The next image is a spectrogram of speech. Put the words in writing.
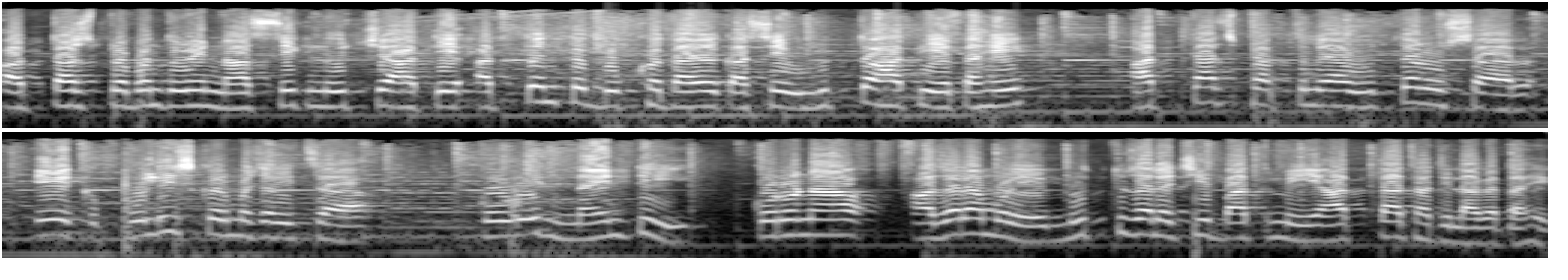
आत्ताच प्रबंधवे नाशिक न्यूजच्या हाती अत्यंत दुःखदायक असे वृत्त हाती येत आहे. आत्ताच प्राप्तलेल्या वृत्तानुसार एक पोलीस कर्मचारीचा कोविड नाईन्टी कोरोना आजारामुळे मृत्यू झाल्याची बातमी आत्ताच हाती लागत आहे.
